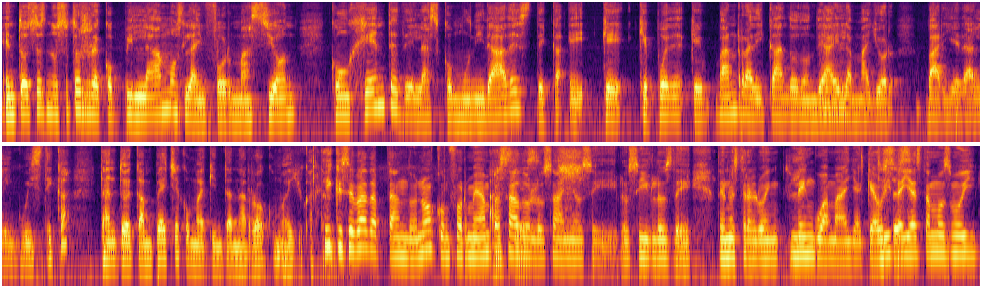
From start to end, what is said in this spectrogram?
Entonces nosotros recopilamos la información con gente de las comunidades de, eh, que, que, puede, que van radicando donde hay la mayor variedad lingüística, tanto de Campeche como de Quintana Roo como de Yucatán. Y que se va adaptando, ¿no? Conforme han pasado los años y los siglos de, de nuestra lengua maya, que ahorita ya estamos muy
